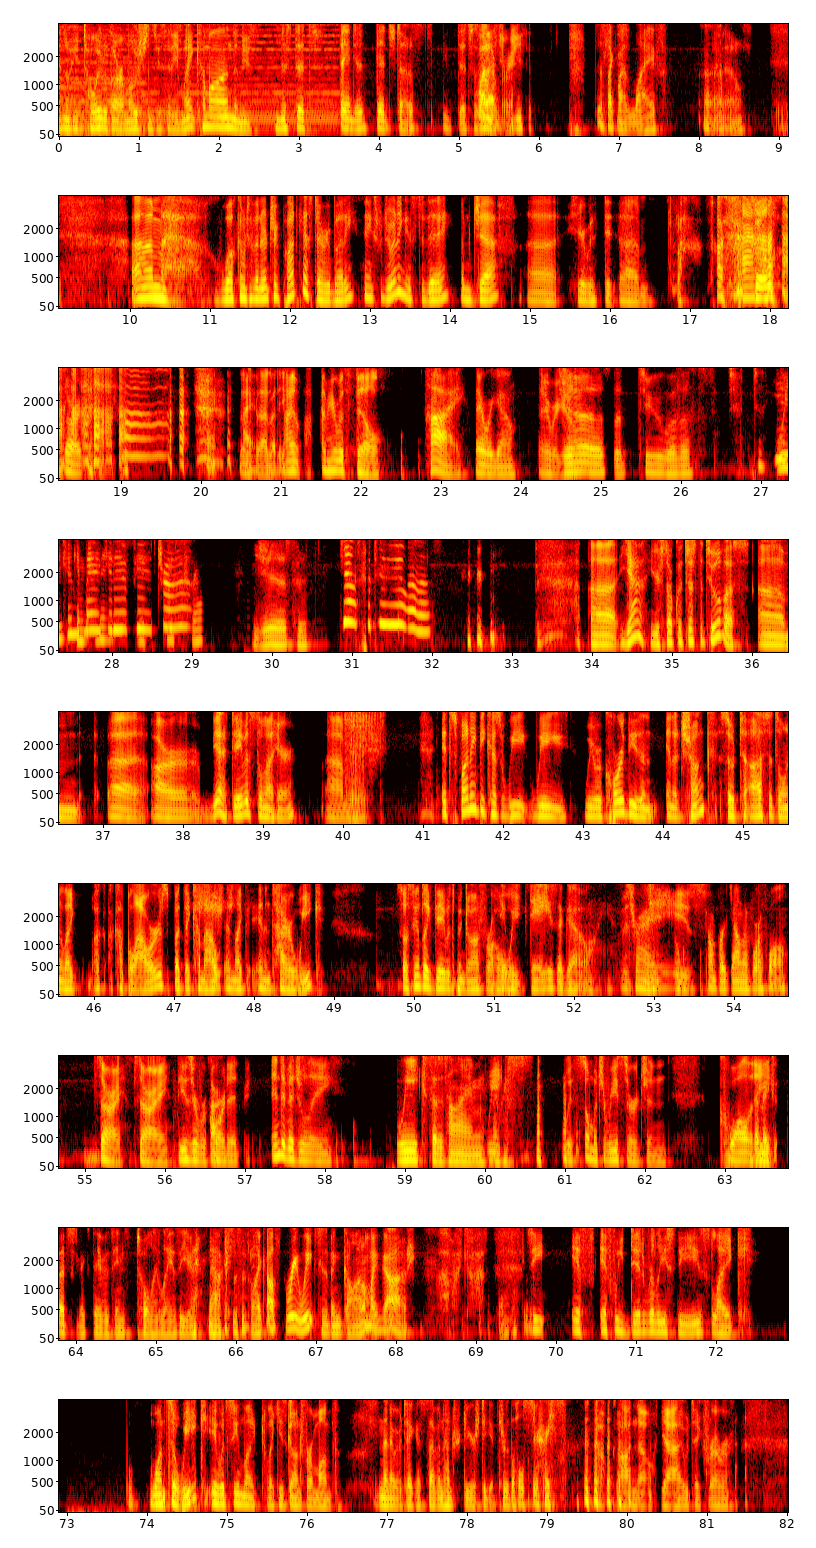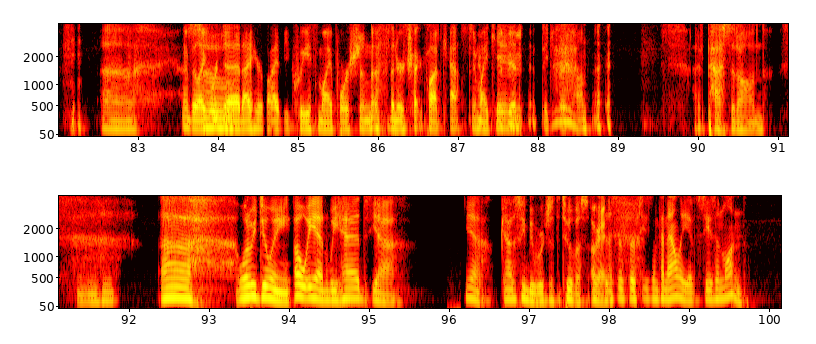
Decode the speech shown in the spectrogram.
I know he toyed with our emotions. He said he might come on, then he's missed it. They just ditched us. He ditches. I don't Whatever. anything. Just like my life. I Uh, know. Um, welcome to the Nerd Trek Podcast, everybody. Thanks for joining us today. I'm Jeff. Uh, here with Di- um, Phil. Sorry, that was Hi, bad. everybody. I'm I'm here with Phil. Hi. There we go. There we go. Just the two of us. You We can, make it if you try. Just the just the two of us. Uh, yeah, you're stuck with just the two of us. Um, uh, our yeah, David's still not here. Um, it's funny because we we we record these in in a chunk, so to us it's only like a, a couple hours, but they come out in like an entire week. So it seems like David's been gone for a whole It was week. days ago. It was That's right. days. Don't, don't break down the fourth wall. Sorry, sorry. These are recorded individually, Weeks at a time. weeks with so much research and quality. That makes that just makes David seems totally lazy now because it's like, oh, three weeks he's been gone. Oh my gosh. oh my god. See, if if we did release these like once a week, it would seem like like he's gone for a month. And then it would take us 700 years to get through the whole series. Oh God, no. Yeah, it would take forever. Uh, I'd be like, we're dead. I hereby bequeath my portion of the Nerd Trek podcast to my kid to carry on. I've passed it on. Mhm. Uh, what are we doing? Oh, and we had yeah, yeah. God, this is gonna be we're just the two of us. Okay, This is the season finale of season one.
